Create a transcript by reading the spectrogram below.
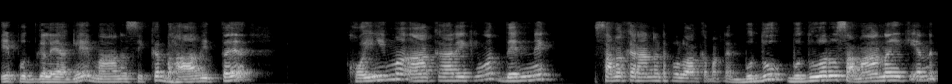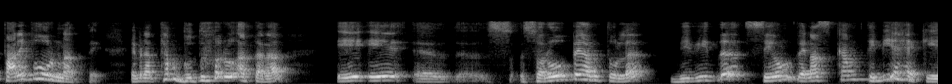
ඒ පුද්ගලයාගේ මානසික භාවිතය කොයිම ආකාරයකින්වත් දෙන්නේ සම කරන්නට පුළුවන් කමක් නැහැ. බුදු බුදවරු සමානයි කියන්නේ පරිපූර්ණත්වය. එහෙම නැත්නම් බුදවරු අතර ඒ ඒ ස්වરૂපයන් තුල විවිධ සියුම් වෙනස්කම් තිබිය හැකි.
